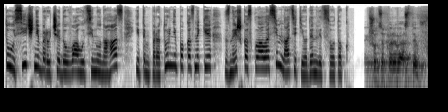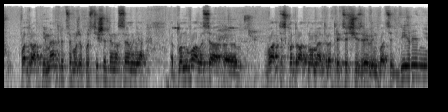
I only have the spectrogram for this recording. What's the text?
то у січні, беручи до уваги ціну на газ і температурні показники, знижка склала 17,1%. Якщо це перевести в квадратні метри, це може простіше для населення. Е, Планувалося е, вартість квадратного метра 36 гривень 22 гривні,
